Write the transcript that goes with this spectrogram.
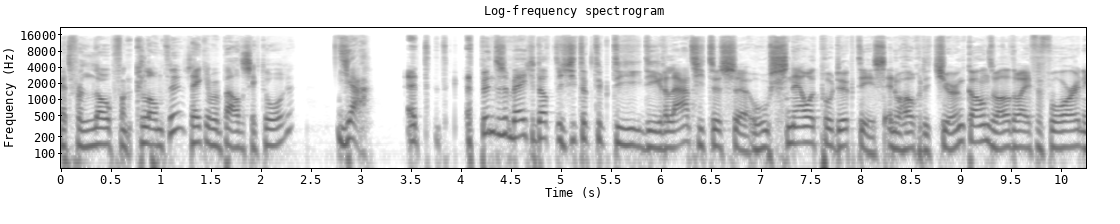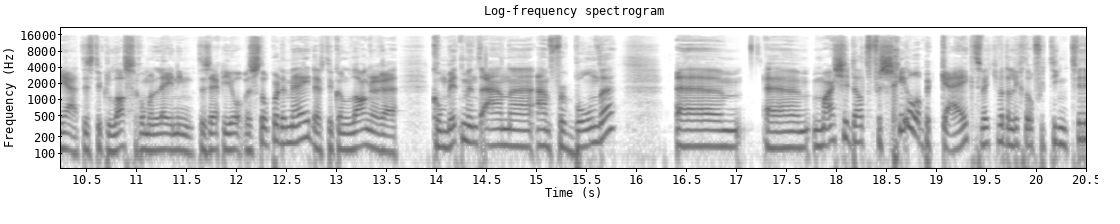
Het verloop van klanten, zeker in bepaalde sectoren? Ja, het, het, punt is een beetje dat je ziet ook natuurlijk die, die relatie tussen eh, hoe snel het product is en hoe hoog de churn kan. We hadden het al even voor. Ja, het is natuurlijk lastig om een lening te zeggen, joh, we stoppen ermee. Daar is natuurlijk een langere commitment aan, uh, aan verbonden. Um, um, maar als je dat verschil bekijkt, weet je wat, er ligt over 10, 20%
